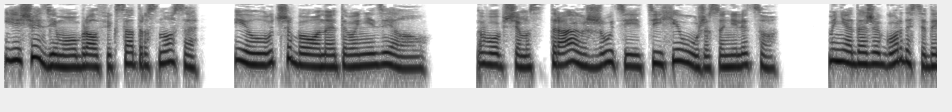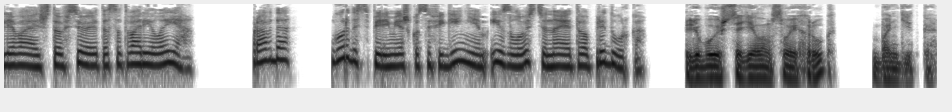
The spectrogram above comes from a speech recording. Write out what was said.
Еще Дима убрал фиксатор с носа, и лучше бы он этого не делал. В общем, страх, жуть и тихий ужас, а не лицо. Меня даже гордость одолевает, что все это сотворила я. Правда, гордость вперемешку с офигением и злостью на этого придурка. «Любуешься делом своих рук, бандитка?»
